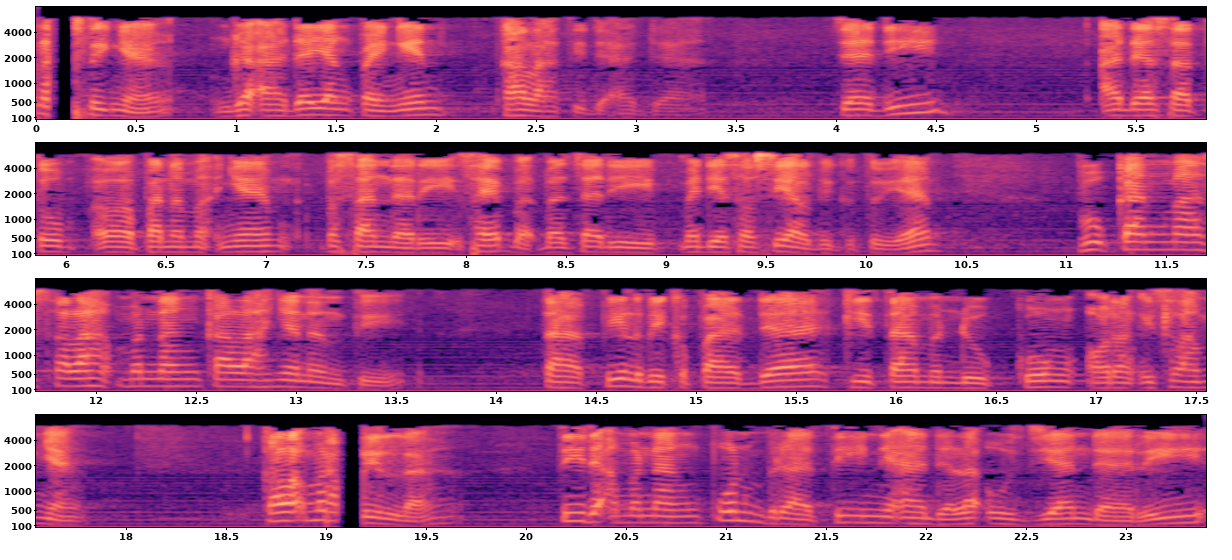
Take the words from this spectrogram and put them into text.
Pastinya nggak ada yang pengen kalah tidak ada. Jadi ada satu eh, apa namanya pesan dari saya baca di media sosial begitu ya. Bukan masalah menang kalahnya nanti, tapi lebih kepada kita mendukung orang Islamnya. Kalau alhamdulillah tidak menang pun berarti ini adalah ujian dari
